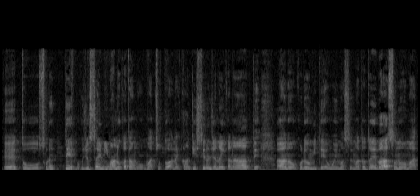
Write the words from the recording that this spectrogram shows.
えっと、それって60歳未満の方も、まあ、ちょっとはね、関係してるんじゃないかなって、あの、これを見て思います。まあ、例えば、その、まあ、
